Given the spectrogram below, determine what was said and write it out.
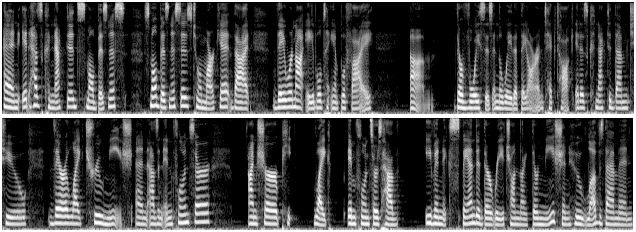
And it has connected small business small businesses to a market that they were not able to amplify um, their voices in the way that they are on TikTok. It has connected them to their like true niche. And as an influencer, I'm sure pe- like influencers have even expanded their reach on like their niche and who loves them and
